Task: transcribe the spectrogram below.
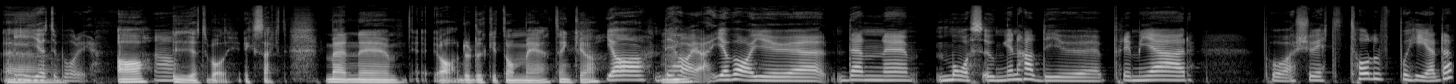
Eh, I Göteborg. Ja, Ja. i Göteborg. Exakt. Men eh, ja, du har druckit dem med, tänker jag. Ja, det har jag. Jag var ju... eh, Den eh, måsungen hade ju eh, premiär på 21.12 på Heden.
